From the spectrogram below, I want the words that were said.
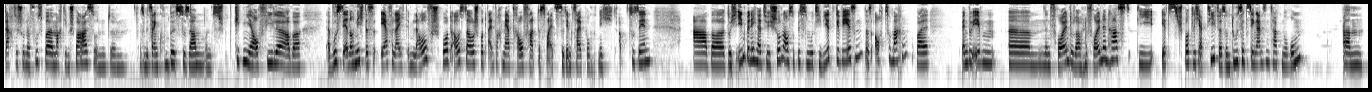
dachte schon, der Fußball macht ihm Spaß und ähm, also mit seinen Kumpels zusammen und kicken ja auch viele, aber er wusste ja noch nicht, dass er vielleicht im Laufsport, Ausdauersport einfach mehr drauf hat. Das war jetzt zu dem Zeitpunkt nicht abzusehen. Aber durch ihn bin ich natürlich schon auch so ein bisschen motiviert gewesen, das auch zu machen, weil wenn du eben ähm, einen Freund oder auch eine Freundin hast, die jetzt sportlich aktiv ist und du sitzt den ganzen Tag nur rum, ähm,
